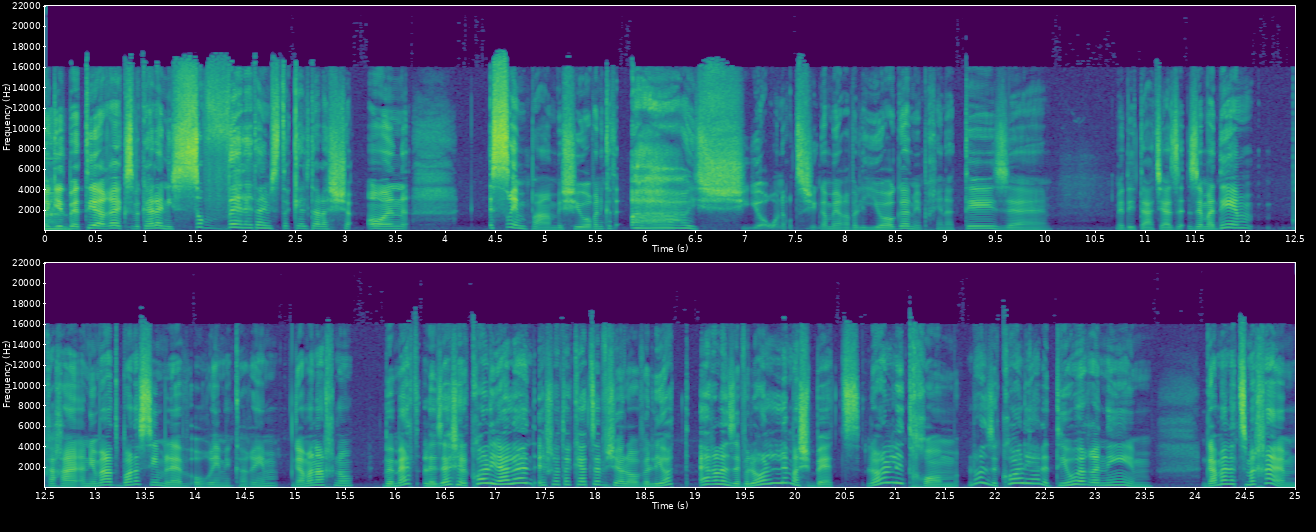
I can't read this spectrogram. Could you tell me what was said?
נגיד ב-TRX וכאלה, אני סובלת, אני מסתכלת על השעון 20 פעם בשיעור, ואני כזה, אוי, שיואו, אני רוצה שיגמר, אבל יוגה מבחינתי זה מדיטציה. זה, זה מדהים, ככה, אני אומרת, בוא נשים לב, הורים יקרים, גם אנחנו, באמת, לזה שלכל ילד יש לו את הקצב שלו, ולהיות ער לזה, ולא למשבץ, לא לתחום, לא, זה כל ילד, תהיו ערניים. גם על עצמכם,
